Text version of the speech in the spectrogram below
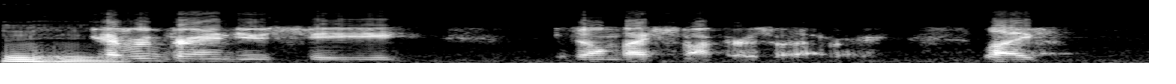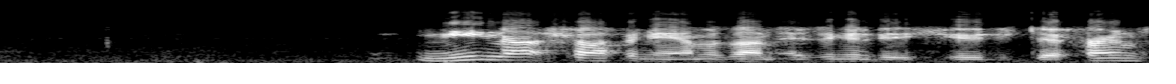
Mm-hmm. Every brand you see is owned by Smuckers, whatever. Like, me not shopping Amazon isn't going to be a huge difference.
